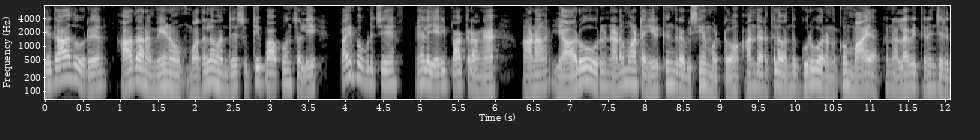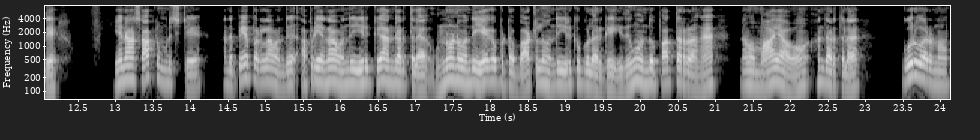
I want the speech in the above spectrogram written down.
ஏதாவது ஒரு ஆதாரம் வேணும். முதல்ல வந்து சுற்றி பார்ப்போம்னு சொல்லி பைப்பை பிடிச்சி மேலே ஏறி பார்க்குறாங்க. ஆனால் யாரோ ஒரு நடமாட்டம் இருக்குங்கிற விஷயம் மட்டும் அந்த இடத்துல வந்து குருவரனுக்கும், மாயாவுக்கும் நல்லாவே தெரிஞ்சிருது. ஏன்னா, சாப்பிட்டு முடிச்சுட்டு அந்த பேப்பர்லாம் வந்து அப்படியே தான் வந்து இருக்குது அந்த இடத்துல. இன்னொன்று வந்து ஏகப்பட்ட பாட்டிலும் வந்து இருக்க போல இருக்குது இதுவும் வந்து பார்த்துட்றாங்க நம்ம மாயாவும் அந்த இடத்துல. குருவரனும்,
